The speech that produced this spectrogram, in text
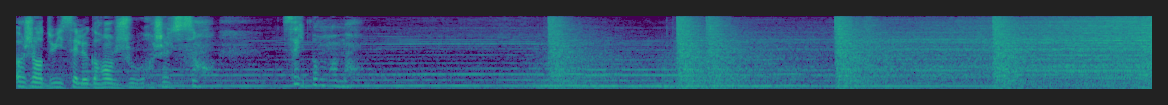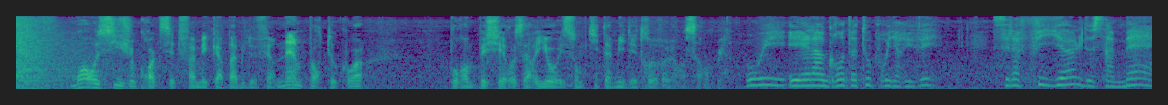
Aujourd'hui, c'est le grand jour, je le sens. C'est le bon moment. Moi aussi, je crois que cette femme est capable de faire n'importe quoi pour empêcher Rosario et son petit ami d'être heureux ensemble. Oui, et elle a un grand atout pour y arriver. C'est la filleule de sa mère.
